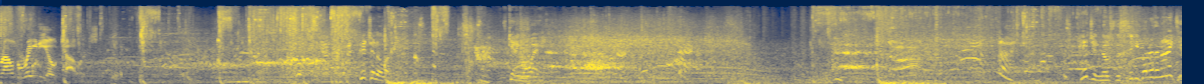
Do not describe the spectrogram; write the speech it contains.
around radio towers. Pigeon alert! It's getting away. Pigeon knows the city better than I do.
